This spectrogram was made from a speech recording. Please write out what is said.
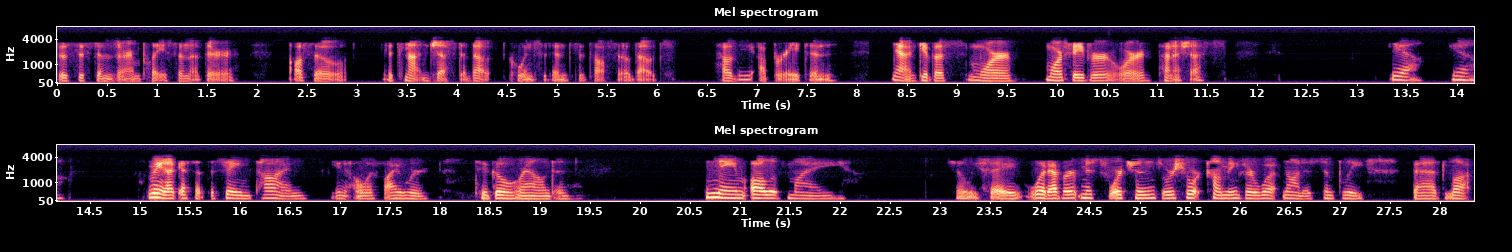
those systems are in place and that they're also it's not just about coincidence. It's also about how they operate and yeah, give us more more favor or punish us. Yeah, yeah. I mean, I guess at the same time, you know, if I were to go around and name all of my, shall we say, whatever misfortunes or shortcomings or whatnot is simply bad luck,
